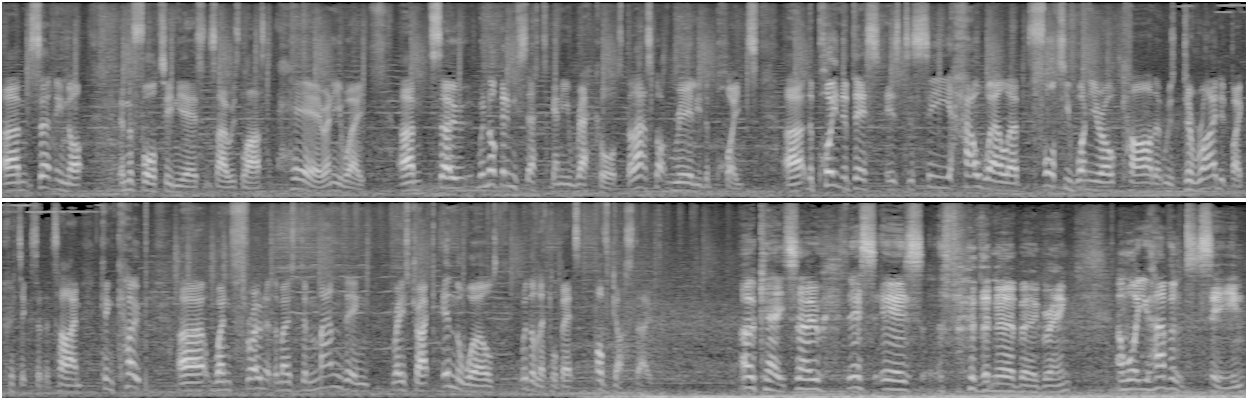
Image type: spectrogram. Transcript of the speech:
Um, certainly not in the 14 years since I was last here, anyway. Um, so we're not going to be setting any records, but that's not really the point. Uh, the point of this is to see how well a 41 year old car that was derided by critics at the time can cope uh, when thrown at the most demanding racetrack in the world with a little bit of gusto. Okay, so this is the Nürburgring, and what you haven't seen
